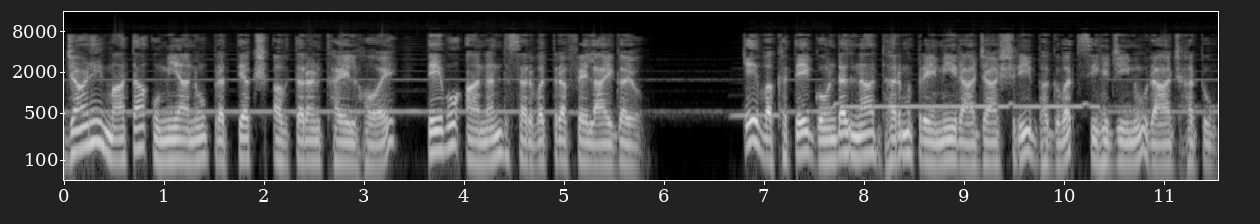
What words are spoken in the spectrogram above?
જાણે માતા ઉમિયાનું પ્રત્યક્ષ અવતરણ થયેલ હોય, તેવો આનંદ સર્વત્ર ફેલાઈ ગયો. એ વખતે ગોંડલના ધર્મપ્રેમી રાજા શ્રી ભગવતસિંહજીનું રાજ હતું.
